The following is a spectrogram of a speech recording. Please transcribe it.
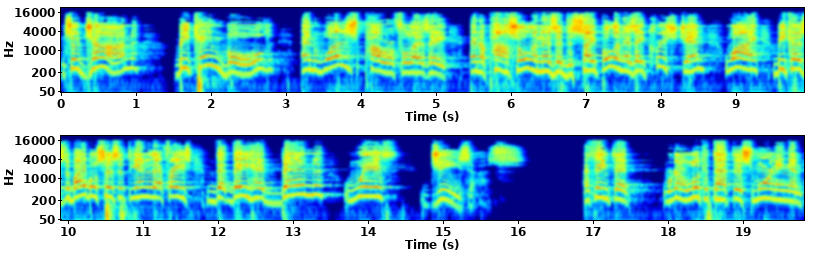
And so John became bold and was powerful as a, an apostle and as a disciple and as a Christian. Why? Because the Bible says at the end of that phrase that they had been with Jesus. I think that we're going to look at that this morning, and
